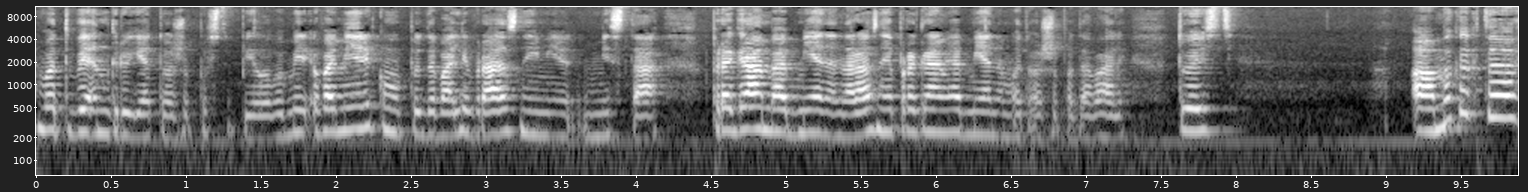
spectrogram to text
Вот в Венгрию я тоже поступила. В Америку мы подавали в разные места. Программы обмена, на разные программы обмена мы тоже подавали. То есть а мы как-то...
